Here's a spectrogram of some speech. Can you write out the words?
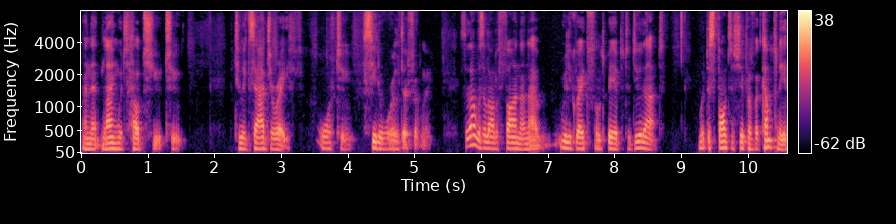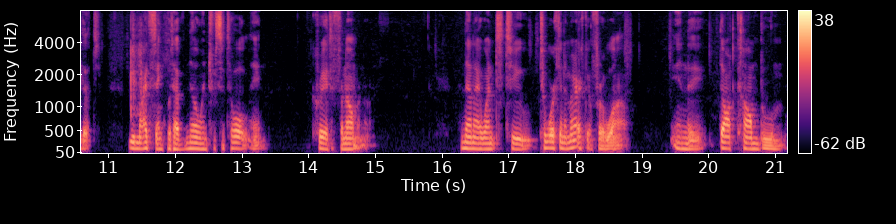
and that language helps you to to exaggerate or to see the world differently. So that was a lot of fun, and I'm really grateful to be able to do that with the sponsorship of a company that you might think would have no interest at all in creative phenomena. And then I went to to work in America for a while in the dot com boom.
